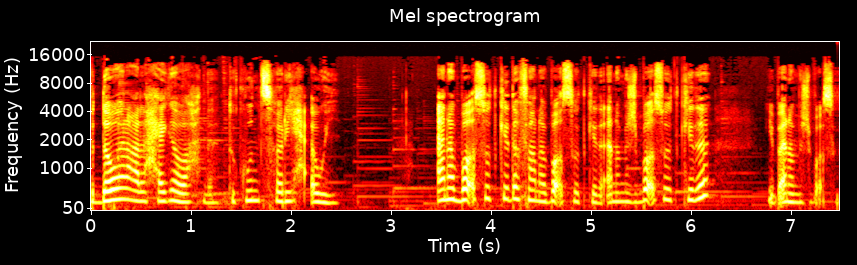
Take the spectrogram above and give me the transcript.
بتدور على حاجة واحدة تكون صريح قوي. أنا بقصد كده فأنا بقصد كده. أنا مش بقصد كده يبقى أنا مش بقصد.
